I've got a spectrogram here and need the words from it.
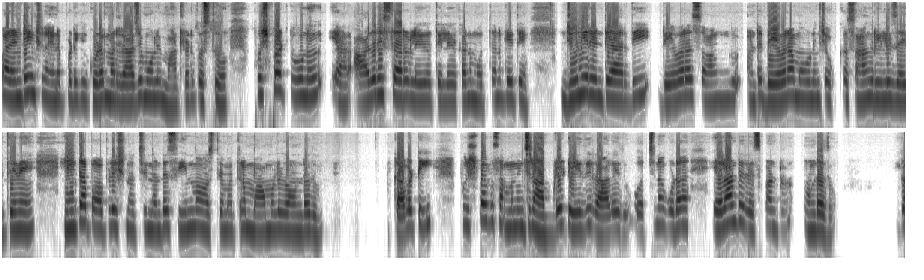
వారి ఇంటెన్షన్ అయినప్పటికీ కూడా మరి రాజమౌళి మాట్లాడుకొస్తూ పుష్ప టూను ఆదరిస్తారో లేదో తెలియదు కానీ మొత్తానికైతే జూనియర్ ఎన్టీఆర్ది దేవర సాంగ్ అంటే దేవరా మూవీ నుంచి ఒక్క సాంగ్ రిలీజ్ అయితేనే ఇంత పాపులేషన్ వచ్చిందంటే సినిమా వస్తే మాత్రం మామూలుగా ఉండదు. కాబట్టి పుష్పకు సంబంధించిన అప్డేట్ ఏది రాలేదు. వచ్చినా కూడా ఎలాంటి రెస్పాండ్ ఉండదు. ఇక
